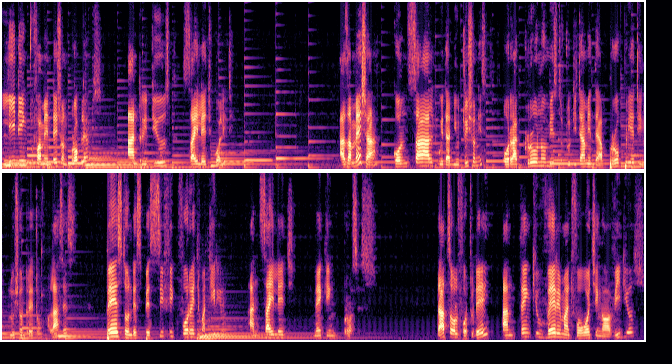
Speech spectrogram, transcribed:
leading to fermentation problems and reduced silage quality. As a measure, consult with a nutritionist or agronomist to determine the appropriate inclusion rate of molasses based on the specific forage material and silage making process. That's all for today and thank you very much for watching our videos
